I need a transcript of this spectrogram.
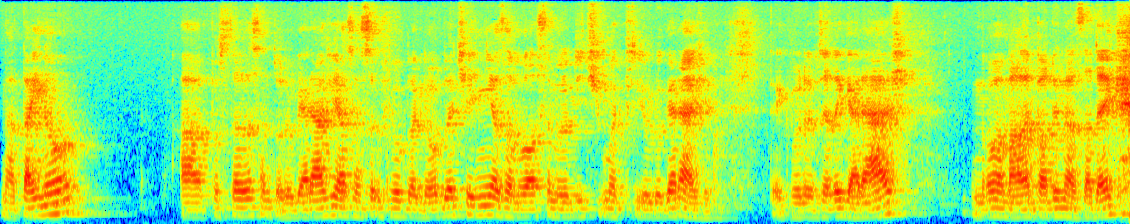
na tajno a postavil jsem to do garáže, já jsem se už oblek do oblečení a zavolal jsem rodičům, ať přijdou do garáže. Tak otevřeli garáž, no a málem padli na zadek.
